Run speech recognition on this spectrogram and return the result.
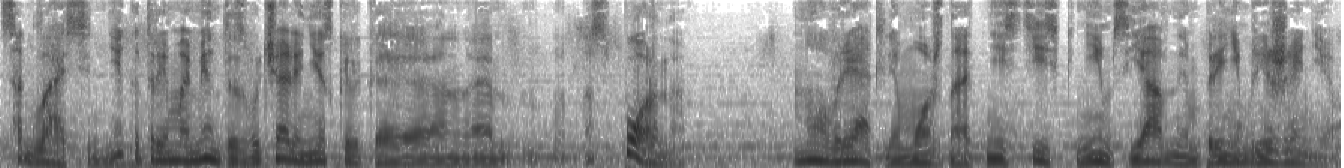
Согласен, некоторые моменты звучали несколько э, э, спорно, но вряд ли можно отнестись к ним с явным пренебрежением.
